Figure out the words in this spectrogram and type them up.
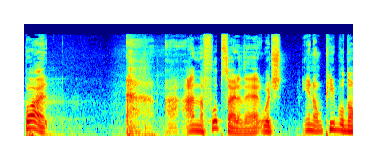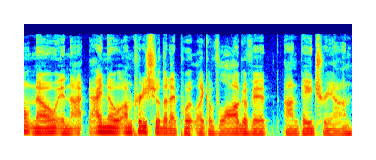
But on the flip side of that, which you know people don't know, and I, I know I'm pretty sure that I put like a vlog of it on Patreon.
